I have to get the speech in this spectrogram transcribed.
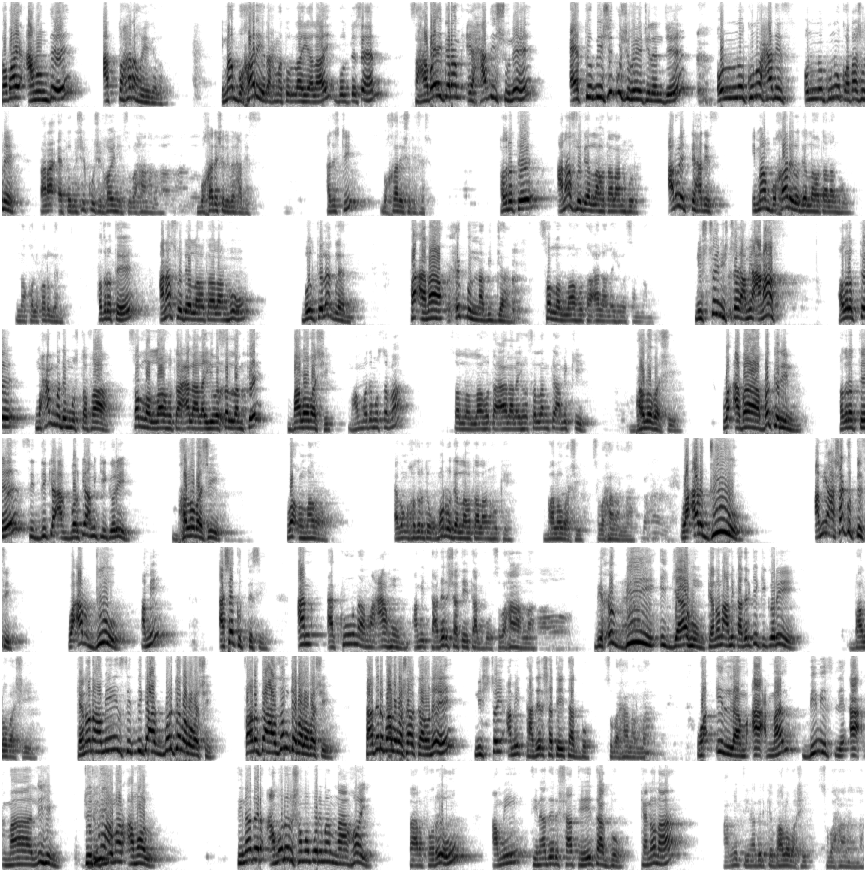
সবাই আনন্দে আত্মহারা হয়ে গেল। ইমাম বুখারি রহমতুল্লাহ আলাই বলতেছেন সাহাবাই কারাম এ হাদিস শুনে এত বেশি খুশি হয়েছিলেন যে অন্য কোনো হাদিস অন্য কোনো কথা শুনে তারা এত বেশি খুশি হয়নি সুবাহান বুখারি শরীফের হাদিস। হাদিসটি বুখারি শরীফের। হজরতে আনাস রদি আল্লাহ তালানহুর আরও একটি হাদিস ইমাম বুখারি রদি আল্লাহ তালানহু নকল করলেন। হজরতে আনাস রদি আল্লাহ তালানহু বলতে লাগলেন আনা সাল্লাহ তালা আলহি নিশ্চয় নিশ্চয় আমি আনাস হজরতে মোহাম্মদ মুস্তফা সাল্লাহ আলহি ওসাল্লামকে ভালোবাসি। মোহাম্মদ মুস্তফা সাল্লাহ তালা আলহি ওসাল্লামকে আমি কি? ভালোবাসি। ও আবা বকরিন হজরতে সিদ্দিকে আকবরকে আমি কি করি? ভালোবাসি। ও ওমর এবং হজরত উমর রদি আল্লাহ তালুকে ভালোবাসি। সুবাহান আল্লাহ ও আর জু আমি আশা করতেছি আর জু আমি আশা করতেছি, আন আকুনা মাআহুম, আমি তাদের সাথেই থাকব সুবাহান আল্লাহ বিহুব্বি ইয়াহুম কেননা আমি তাদেরকে কি করি? ভালোবাসি। কেননা আমি সিদ্দিকে আকবরকে ভালোবাসি, ফারুক আজমকে ভালোবাসি। তাদের ভালোবাসার কারণে নিশ্চয় আমি তাদের সাথেই থাকব সুবাহান আল্লাহ ওয়া ইল্লাম আমাল বিমিসলি আমালিহিম। যদিও আমার আমল তিনাদের আমলের সমপরিমাণ না হয়, তারপরেও আমি তিনাদের সাথেই থাকব। কেননা আমি তিনাদেরকে ভালোবাসি সুবাহান আল্লাহ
